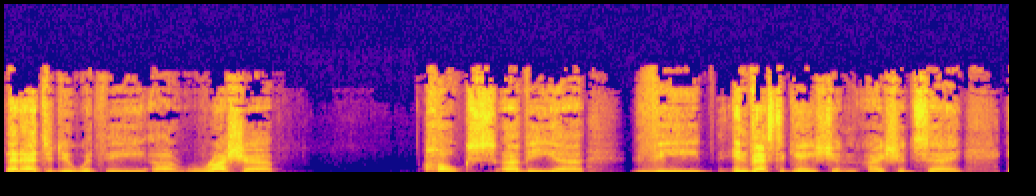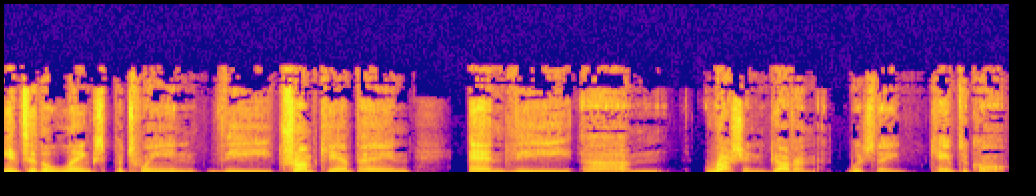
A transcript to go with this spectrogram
That had to do with the uh, Russia hoax, uh, the uh, the investigation, I should say, into the links between the Trump campaign and the um, Russian government, which they came to call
